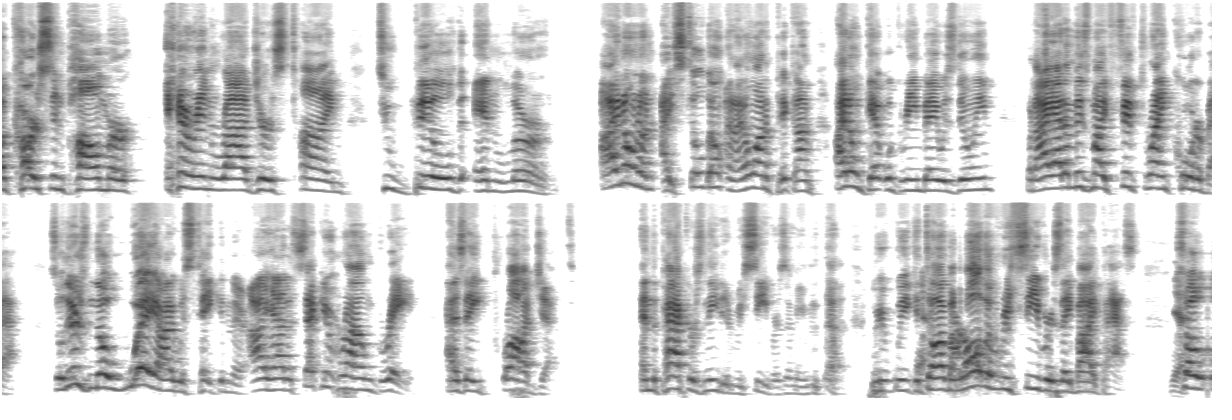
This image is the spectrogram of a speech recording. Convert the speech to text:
a Carson Palmer, Aaron Rodgers time to build and learn. I don't, I still don't, and I don't want to pick on, I don't get what Green Bay was doing, but I had him as my fifth ranked quarterback. So there's no way I was taken there. I had a second round grade as a project. And the Packers needed receivers. I mean, we, we could talk about all the receivers they bypassed. Yeah. So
